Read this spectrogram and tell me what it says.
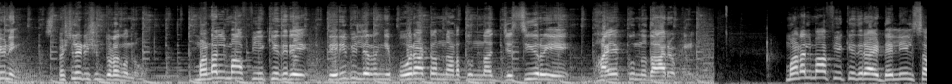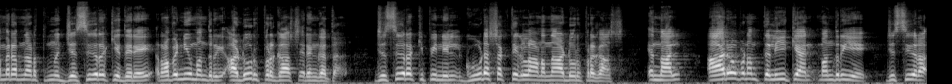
ഈവനിംഗ് സ്പെഷ്യൽ എഡിഷൻ തുടങ്ങുന്നു. മണൽ മാഫിയക്കെതിരെ തെരുവിലിറങ്ങി പോരാട്ടം നടത്തുന്ന ജസീറയെ ഭയക്കുന്നതാരൊക്കെ? മണൽ മാഫിയക്കെതിരായി ഡൽഹിയിൽ സമരം നടത്തുന്ന ജസീറയ്ക്കെതിരെ റവന്യൂ മന്ത്രി അടൂർ പ്രകാശ് രംഗത്ത്. ജസീറയ്ക്ക് പിന്നിൽ ഗൂഢശക്തികളാണെന്ന അടൂർ പ്രകാശ്. എന്നാൽ ആരോപണം തെളിയിക്കാൻ മന്ത്രിയെ ജസീറ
